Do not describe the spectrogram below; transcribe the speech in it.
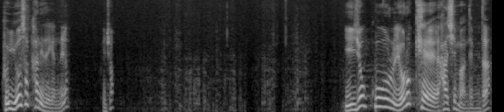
거의 여섯 칸이 되겠네요. 그죠? 이족구를 이렇게 하시면 안 됩니다.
